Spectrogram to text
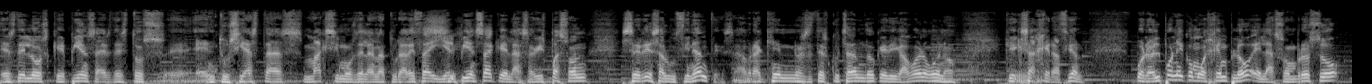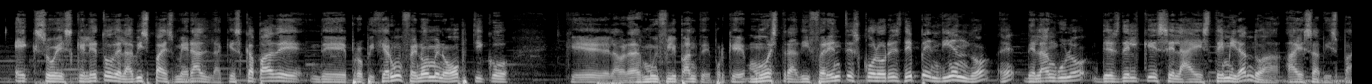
es de los que piensa, es de estos eh, entusiastas máximos de la naturaleza y él piensa que las avispas son seres alucinantes. Habrá quien nos esté escuchando que diga, bueno, bueno, qué exageración. Bueno, él pone como ejemplo el asombroso exoesqueleto de la avispa esmeralda, que es capaz de propiciar un fenómeno óptico que la verdad es muy flipante, porque muestra diferentes colores dependiendo ¿eh? del ángulo desde el que se la esté mirando a, esa avispa.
